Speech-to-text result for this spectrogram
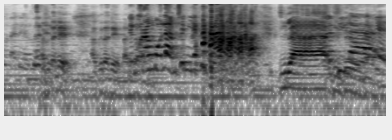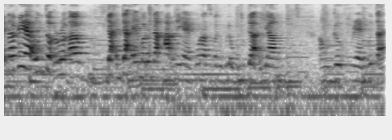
oh tak ada. Aku tak ada. Aku tak ada. Tak Tengok ada. rambut lah macam ni. Jilat. Jilat. Okay, tapi ya untuk uh, dak-dak yang baru nak up ni kan, korang sebagai budak-budak yang um, girlfriend pun tak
